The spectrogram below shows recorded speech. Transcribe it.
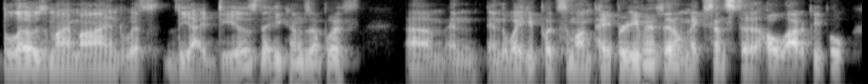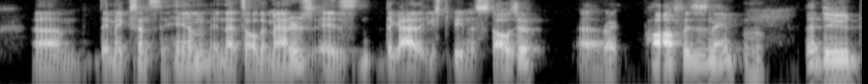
blows my mind with the ideas that he comes up with um, and and the way he puts them on paper even if they don't make sense to a whole lot of people um, they make sense to him and that's all that matters is the guy that used to be nostalgia uh, right hoff is his name mm-hmm. that dude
